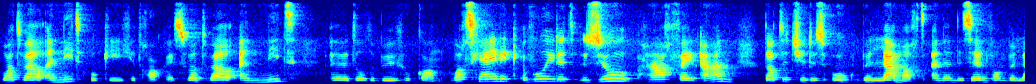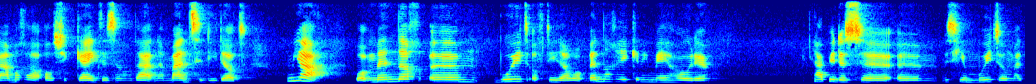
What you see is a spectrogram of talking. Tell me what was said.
wat wel en niet oké gedrag is, wat wel en niet uh, door de beugel kan. Waarschijnlijk voel je dit zo haarfijn aan, dat het je dus ook belemmert. En in de zin van belemmeren, als je kijkt dus inderdaad naar mensen die dat ja, wat minder um, boeit of die daar wat minder rekening mee houden, heb je dus uh, misschien moeite om met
